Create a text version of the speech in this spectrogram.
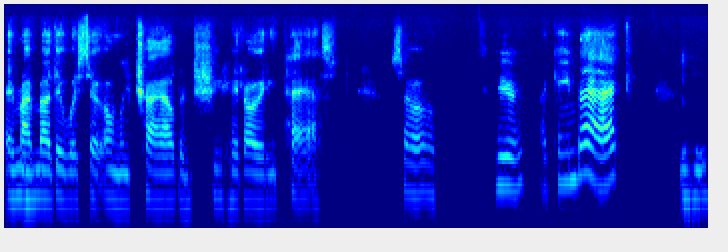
and my mother was the only child, and she had already passed. So here I came back Mhm.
